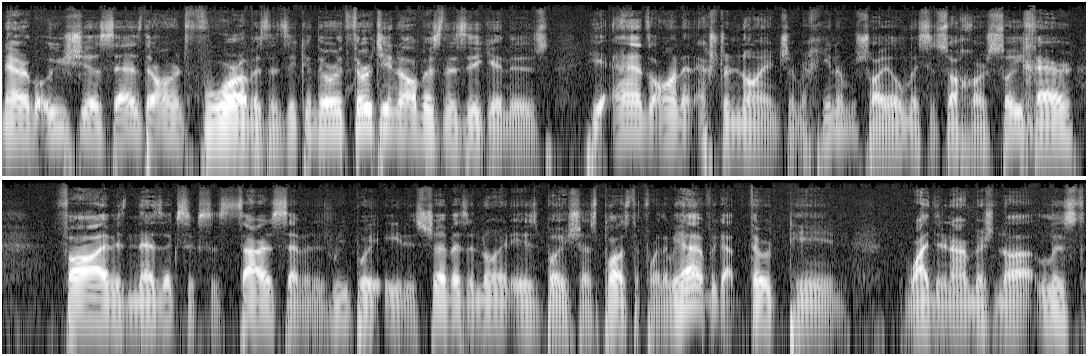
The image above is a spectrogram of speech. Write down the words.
Now Rabbi Ushia says there aren't four of us Nezikin, there are 13 of us Nezikin. There's, he adds on an extra nine. Shemachinam, Shayel, Nesisachar, Soicher. Five is Nezek, six is Tsar, seven is Ripoy, eight is Sheves, and nine is Boishas. Plus the four that we have, we got 13. Why didn't our Mishnah list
